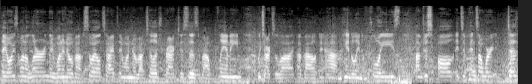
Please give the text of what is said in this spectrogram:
They always want to learn. They want to know about soil type. They want to know about tillage practices, about planning. We talked a lot about um, handling employees. Um, just all it depends on where. Does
